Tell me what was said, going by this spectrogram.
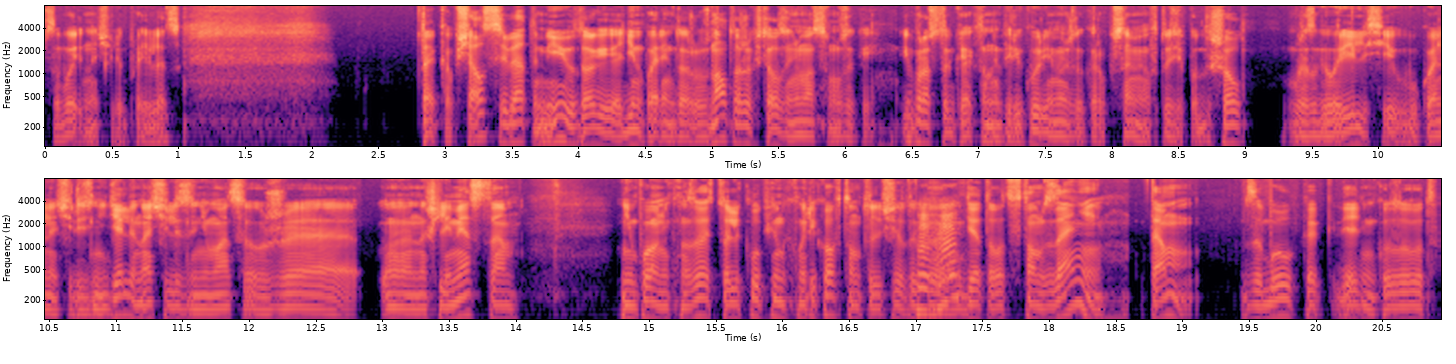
собой начали проявляться так общался с ребятами, и в итоге один парень тоже узнал, тоже хотел заниматься музыкой. И просто как-то на перекуре между корпусами в ТУЗе подошел, разговорились, и буквально через неделю начали заниматься уже, э, нашли место, не помню, как называется, то ли клуб юных моряков, там, то ли что-то такое, uh-huh. где-то вот в том здании. Там забыл, как дяденьку зовут.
